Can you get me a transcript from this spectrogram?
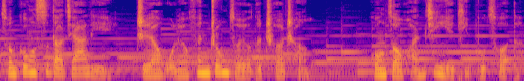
从公司到家里。只要五六分钟左右的车程，工作环境也挺不错的。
